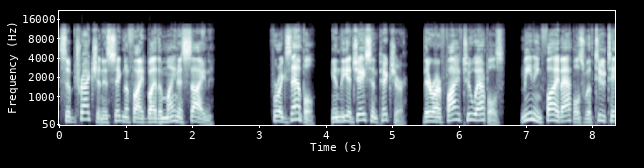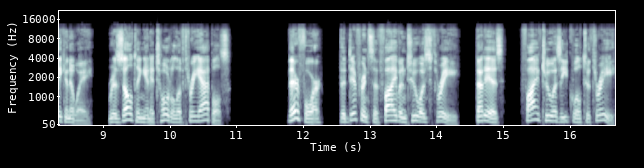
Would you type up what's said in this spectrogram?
Subtraction is signified by the minus sign. For example, in the adjacent picture, there are 5 2 apples, meaning 5 apples with 2 taken away, resulting in a total of 3 apples. Therefore, the difference of 5 and 2 is 3, that is, 5 2 is equal to 3.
